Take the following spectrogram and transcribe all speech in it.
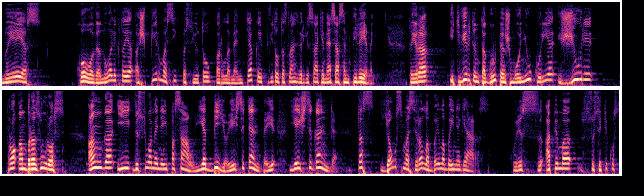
nuėjęs kovo 11-ąją aš pirmas įk pasijutau parlamente, kaip Vytautas Landsbergis sakė, mes esam pilėnai. Tai yra įtvirtinta grupė žmonių, kurie žiūri pro ambrazūros angą į visuomenę, į pasaulį. Jie bijo, jie įsitempia, jie, jie išsigandę. Tas jausmas yra labai labai negeras, kuris apima susitikus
